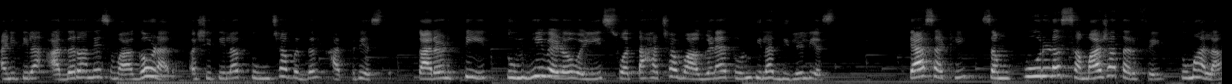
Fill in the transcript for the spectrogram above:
आणि तिला आदरानेच वागवणार अशी तिला तुमच्याबद्दल खात्री असते. कारण ती तुम्ही वेळोवेळी स्वतःच्या वागण्यातून तिला दिलेली असते. त्यासाठी संपूर्ण समाजातर्फे तुम्हाला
